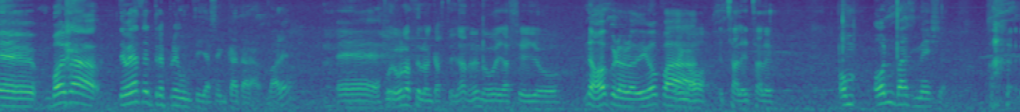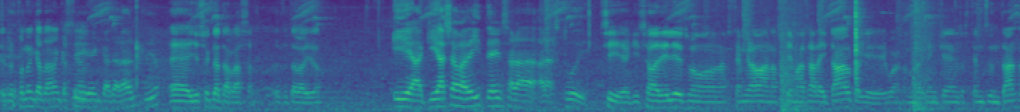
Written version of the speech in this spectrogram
Eh, vos a- te voy a hacer tres preguntillas en catalán, ¿vale? Eh, Podemos hacerlo en castellano, ¿eh? No voy a ser yo... no, pero lo digo Venga, para... va, échale, échale. On, on vas néixer? Respondo en catalán, en Sí, castellano. en catalán, tío. Eh, yo soy de Terrassa, de tota la vida. I aquí a Sabadell tens a l'estudi. Sí, aquí a Sabadell és on estem gravant els temes ara i tal, perquè bueno, amb la gent que ens estem juntant,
